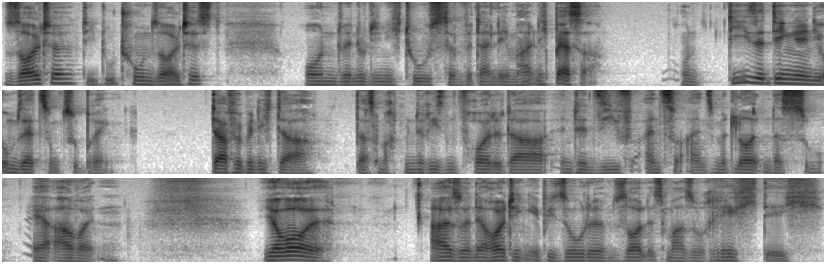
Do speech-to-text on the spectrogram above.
sollte, die du tun solltest. Und wenn du die nicht tust, dann wird dein Leben halt nicht besser. Und diese Dinge in die Umsetzung zu bringen, dafür bin ich da. Das macht mir eine Riesenfreude, da intensiv eins zu eins mit Leuten das zu erarbeiten. Jawohl. Also in der heutigen Episode soll es mal so richtig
